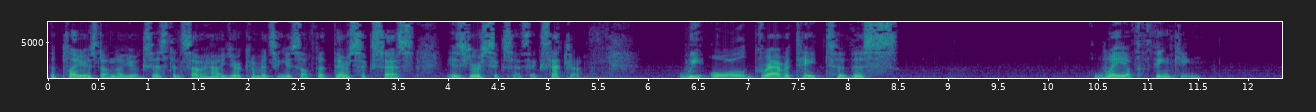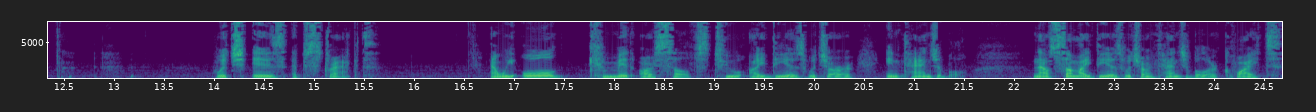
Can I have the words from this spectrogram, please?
The players don't know you exist and somehow you're convincing yourself that their success is your success, etc. We all gravitate to this way of thinking, which is abstract. And we all commit ourselves to ideas which are intangible. Now, some ideas which are intangible are quite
